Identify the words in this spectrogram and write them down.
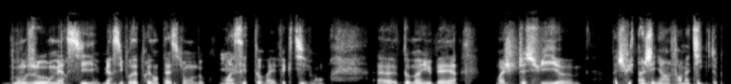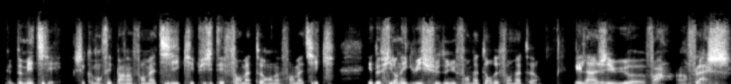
Bonjour, merci. Merci pour cette présentation. Donc moi, c'est Thomas, effectivement. Thomas Hubert. Moi, je suis suis ingénieur informatique de métier. J'ai commencé par l'informatique et puis j'étais formateur en informatique. Et de fil en aiguille, je suis devenu formateur de formateur. Et là, j'ai eu euh, un flash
